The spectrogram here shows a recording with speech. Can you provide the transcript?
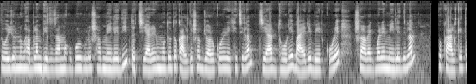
তো ওই জন্য ভাবলাম ভেজা জামা কাপড়গুলো সব মেলে দিই। তো চেয়ারের মধ্যে তো কালকে সব জড়ো করে রেখেছিলাম। চেয়ার ধরে বাইরে বের করে সব একবারে মেলে দিলাম। তো কালকে তো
